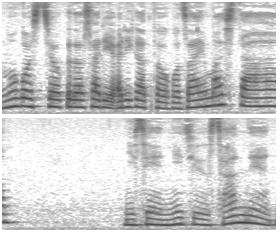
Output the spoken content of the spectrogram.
もご視聴くださりありがとうございました2023年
